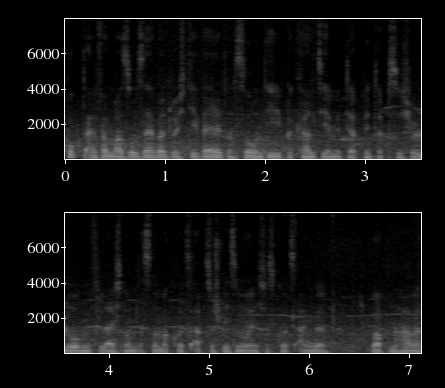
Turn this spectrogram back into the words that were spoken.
guckt einfach mal so selber durch die Welt und so und die Bekannte hier mit der, mit der Psychologen, vielleicht um das nochmal kurz abzuschließen, wo ich das kurz angesprochen habe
